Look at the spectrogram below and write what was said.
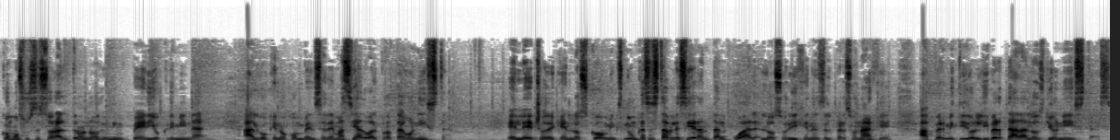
como sucesor al trono de un imperio criminal, algo que no convence demasiado al protagonista. El hecho de que en los cómics nunca se establecieran tal cual los orígenes del personaje ha permitido libertad a los guionistas,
